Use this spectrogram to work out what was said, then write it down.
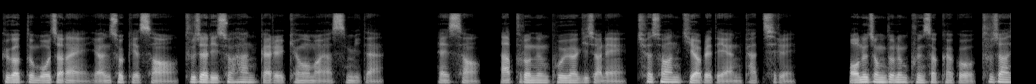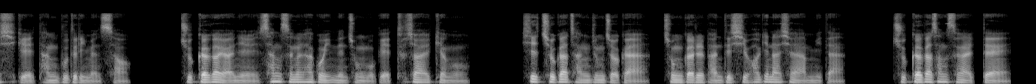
그것도 모자라 연속해서 두 자리수 하한가를 경험하였습니다. 해서 앞으로는 보유하기 전에 최소한 기업에 대한 가치를 어느 정도는 분석하고 투자하시길 당부드리면서 주가가 연일 상승을 하고 있는 종목에 투자할 경우 시초가 장중저가 종가를 반드시 확인하셔야 합니다. 주가가 상승할 때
